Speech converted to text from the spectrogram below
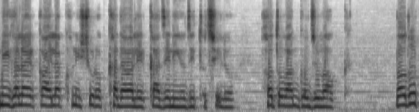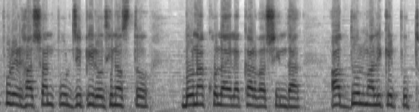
মেঘালয়ের কয়লা খনি সুরক্ষা দেওয়ালের কাজে নিয়োজিত ছিল হতভাগ্য যুবক। বদরপুরের হাসানপুর জিপির অধীনস্থ বোনাখোলা এলাকার বাসিন্দা আব্দুল মালিকের পুত্র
